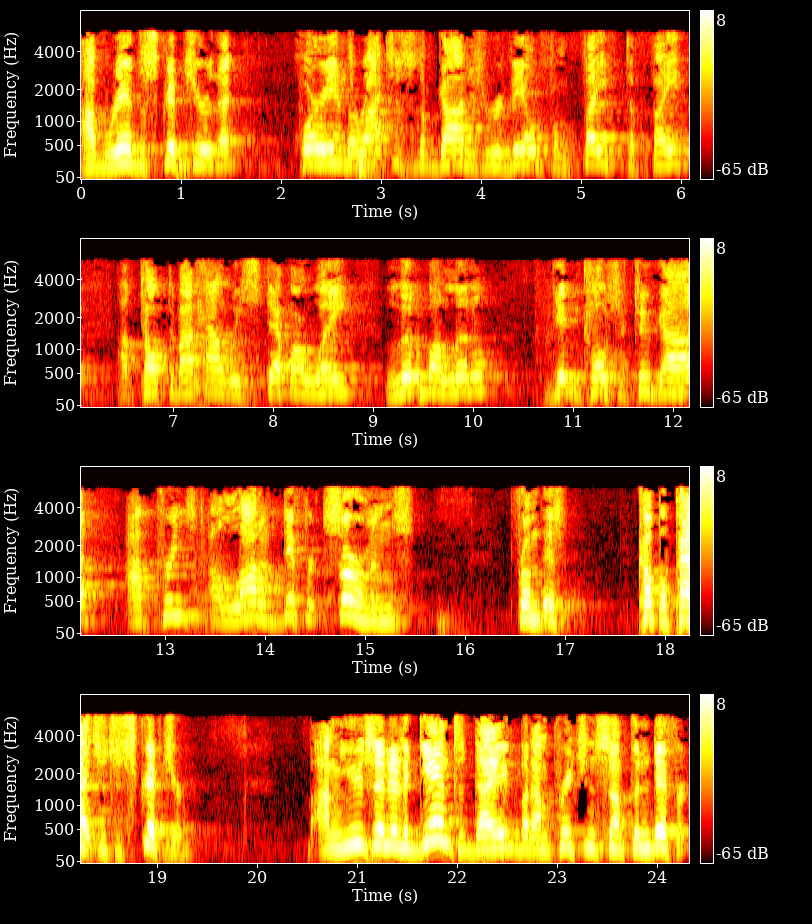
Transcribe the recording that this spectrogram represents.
I've read the scripture that wherein the righteousness of God is revealed from faith to faith. I've talked about how we step our way little by little, getting closer to God. I've preached a lot of different sermons from this couple passages of Scripture. I'm using it again today, but I'm preaching something different.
